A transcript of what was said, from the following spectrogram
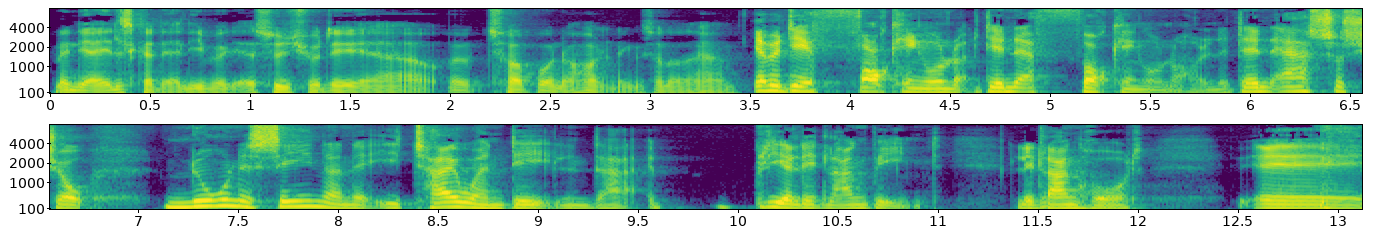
Men jeg elsker det alligevel. Jeg synes jo, det er øh, topunderholdning, sådan noget her. Jamen, det er fucking under, den er fucking underholdende. Den er så sjov. Nogle af scenerne i Taiwan-delen, der bliver lidt langbenet. Lidt langhårdt. Øh,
